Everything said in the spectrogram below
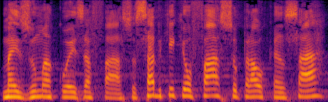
mas uma coisa faço. Sabe o que, que eu faço para alcançar?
